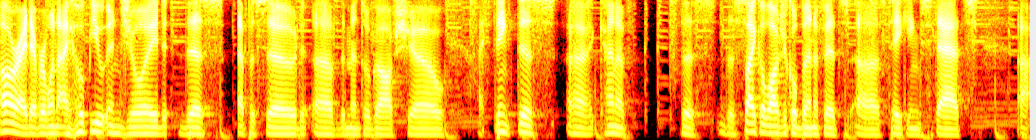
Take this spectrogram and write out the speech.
All right, everyone. I hope you enjoyed this episode of the Mental Golf Show. I think this uh, kind of this the psychological benefits of taking stats, uh,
